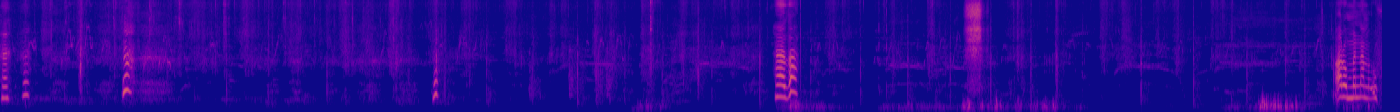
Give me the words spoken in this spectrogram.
হ্যাঁ হ্যাঁ না হ্যাঁ যা আর ওমের উফ,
